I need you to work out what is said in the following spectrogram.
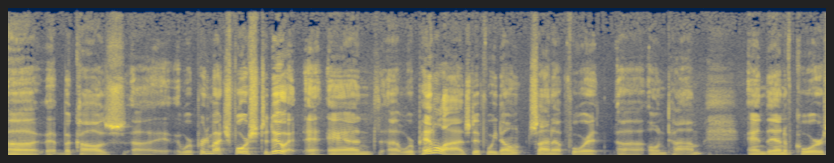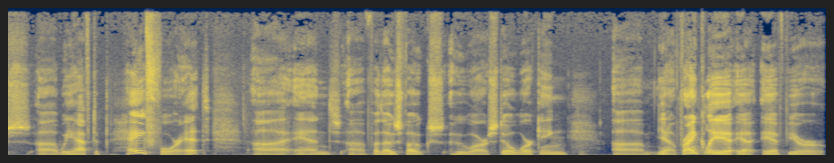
Uh, because uh, we're pretty much forced to do it, and we're penalized if we don't sign up for it on time and then of course uh, we have to pay for it. Uh, and uh, for those folks who are still working, um, you know, frankly, if you're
